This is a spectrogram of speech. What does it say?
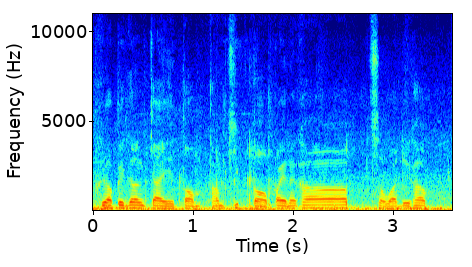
เพื่อเป็นกำลังใจต่อมทำคลิปต่อไปนะครับ สวัสดีครับ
